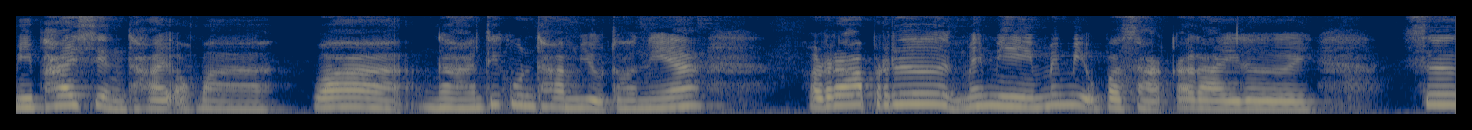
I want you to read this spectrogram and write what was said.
มีไพ่เสียงทายออกมา ว่างานที่คุณทำอยู่ตอนนี้ราบรื่นไม่มีไม่มีอุปสรรคอะไรเลย ซึ่ง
